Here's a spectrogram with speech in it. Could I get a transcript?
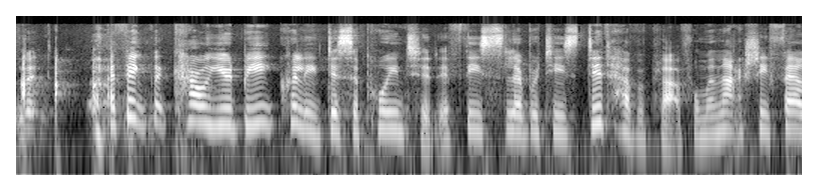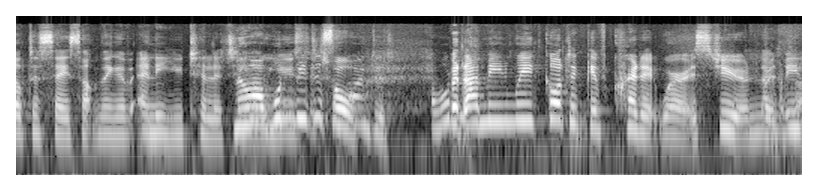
but I think that, Carol, you'd be equally disappointed if these celebrities did have a platform and actually failed to say something of any utility No, I wouldn't be disappointed. I But wouldn't. I mean, we've got to give credit where it's due. And let me,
